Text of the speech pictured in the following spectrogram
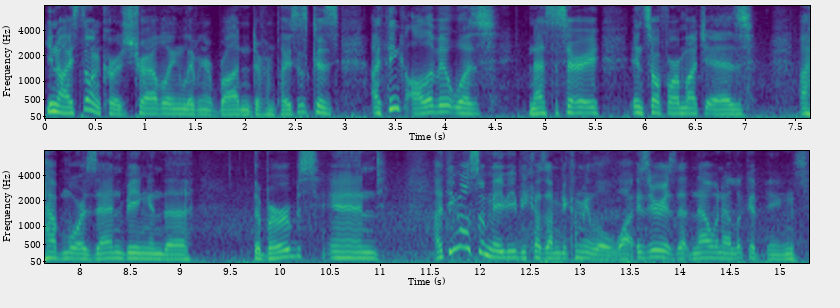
you know, I still encourage traveling, living abroad in different places because I think all of it was necessary insofar much as I have more zen being in the the burbs and I think also maybe because I'm becoming a little wiser is that now when I look at things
